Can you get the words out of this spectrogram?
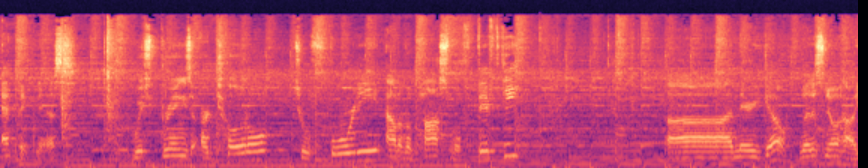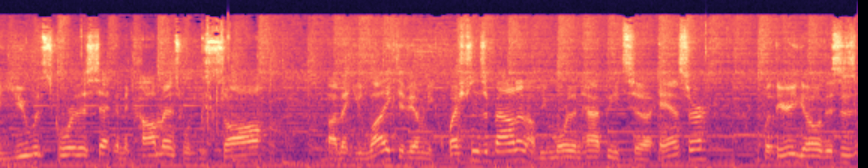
epicness, which brings our total to 40 out of a possible 50. Uh, and there you go. Let us know how you would score this set in the comments, what you saw uh, that you liked. If you have any questions about it, I'll be more than happy to answer. But there you go. This is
